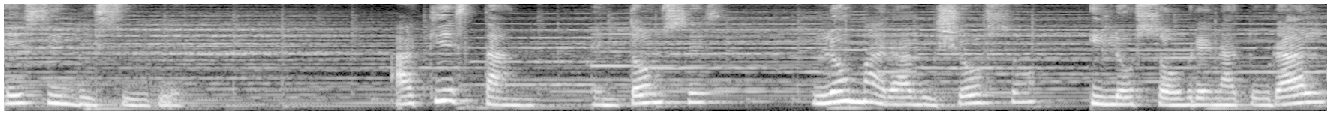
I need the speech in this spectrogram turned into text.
es invisible. Aquí están, entonces, lo maravilloso y lo sobrenatural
